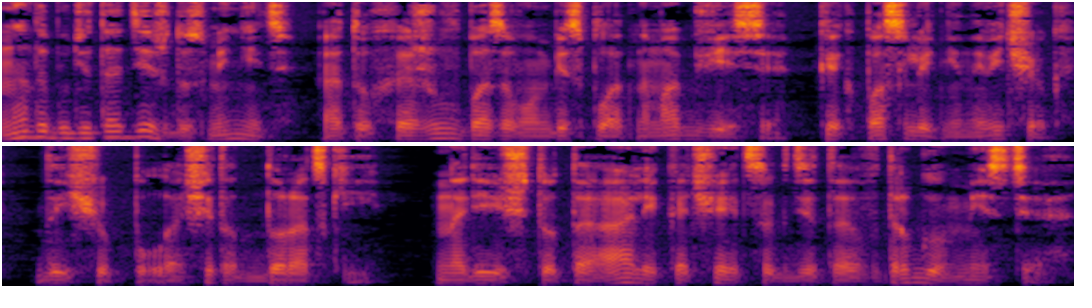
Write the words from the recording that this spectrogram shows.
Надо будет одежду сменить, а то хожу в базовом бесплатном обвесе, как последний новичок, да еще плащ этот дурацкий. Надеюсь, что Таали качается где-то в другом месте.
